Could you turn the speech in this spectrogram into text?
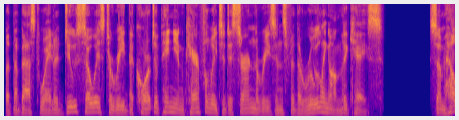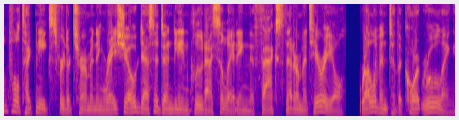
but the best way to do so is to read the court opinion carefully to discern the reasons for the ruling on the case. Some helpful techniques for determining ratio decidendi include isolating the facts that are material, relevant to the court ruling,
